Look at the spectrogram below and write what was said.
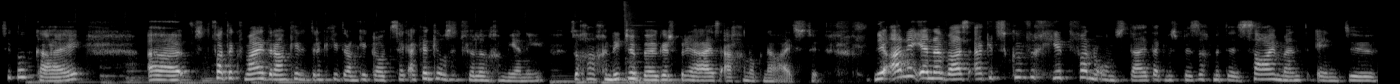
Sê ek, "Oké." Okay. Uh vat ek vir my 'n drankie, drink ek die drankie klaar. Sê ek, "Ek dink ons het veel in gemeen nie. So gaan geniet jou burgers by die huis, ek gaan ook nou huis toe." Die ander ene was ek het skoon vergeet van ons tyd. Ek was besig met 'n assignment en toe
